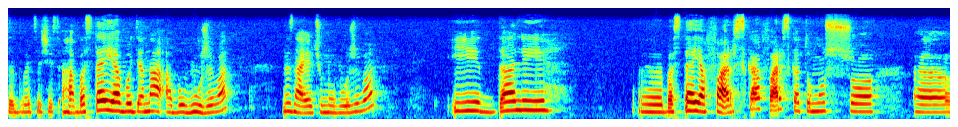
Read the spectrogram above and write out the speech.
е, це 26. Ага, Бастея Водяна або Вужева. Не знаю, чому Вужева. І далі е, Бастея Фарська. Фарська, тому що е,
